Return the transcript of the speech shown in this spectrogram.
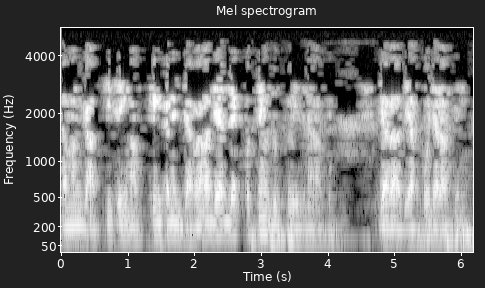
තමන්ගේ අත්හිතෙන් අත්හින් කරන ජරා දෙයක් දැක්කොත් එහෙම දුක් වේදනාවක්. ජරා දෙයක් හෝ ජරා කෙනෙක්.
